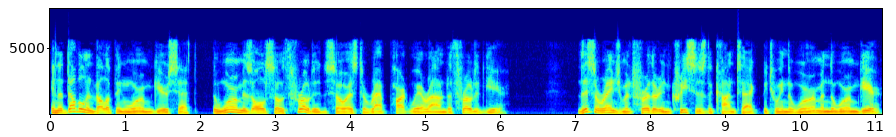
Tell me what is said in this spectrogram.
In a double enveloping worm gear set, the worm is also throated so as to wrap partway around a throated gear. This arrangement further increases the contact between the worm and the worm gear.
